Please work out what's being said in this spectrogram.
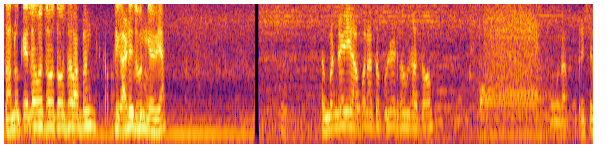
चालू केलं होत होतं सर आपण आपली गाडी धुवून घेऊया. तर मंडळी आपण आता बुलेट घेऊन जातो. प्रेशर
